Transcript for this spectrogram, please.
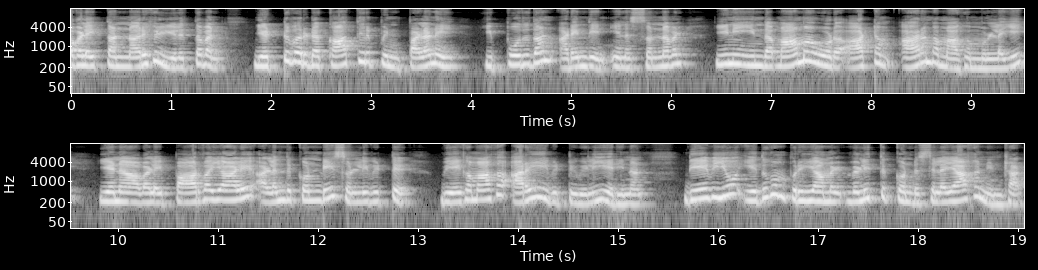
அவளை தன் அருகில் இழுத்தவன் எட்டு வருட காத்திருப்பின் பலனை இப்போதுதான் அடைந்தேன் என சொன்னவள் இனி இந்த மாமாவோட ஆட்டம் ஆரம்பமாகும் முல்லையே என அவளை பார்வையாலே அளந்து கொண்டே சொல்லிவிட்டு வேகமாக அறையை விட்டு வெளியேறினான். தேவியோ எதுவும் புரியாமல் விழித்துக்கொண்டு சிலையாக நின்றாள்.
